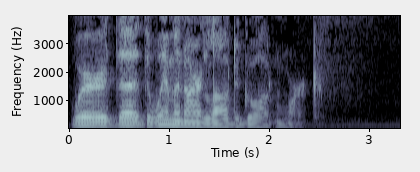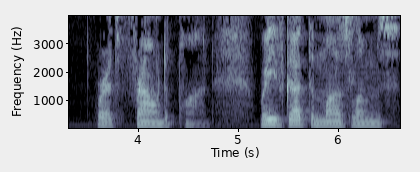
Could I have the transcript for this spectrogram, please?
where the the women aren't allowed to go out and work, where it's frowned upon, where you've got the Muslims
